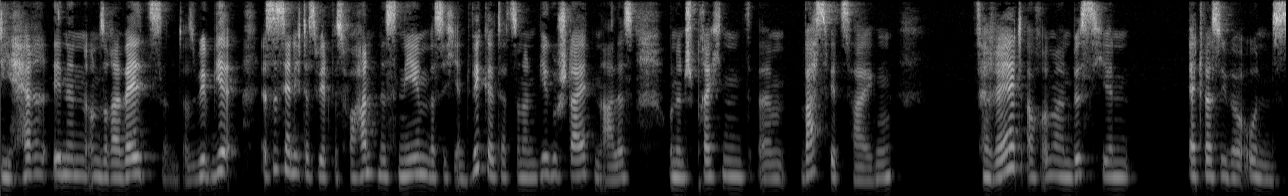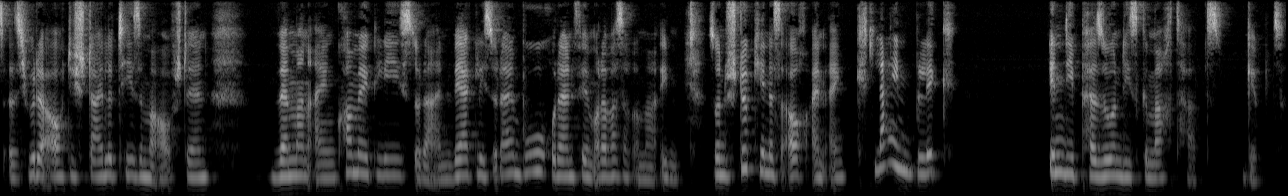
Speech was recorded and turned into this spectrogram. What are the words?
die Herrinnen unserer Welt sind. Also wir, wir, es ist ja nicht, dass wir etwas Vorhandenes nehmen, was sich entwickelt hat, sondern wir gestalten alles und entsprechend, ähm, was wir zeigen, verrät auch immer ein bisschen etwas über uns. Also ich würde auch die steile These mal aufstellen, wenn man einen Comic liest oder ein Werk liest oder ein Buch oder ein Film oder was auch immer. Eben so ein Stückchen ist auch ein, ein kleinen Blick in die Person, die es gemacht hat, gibt.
